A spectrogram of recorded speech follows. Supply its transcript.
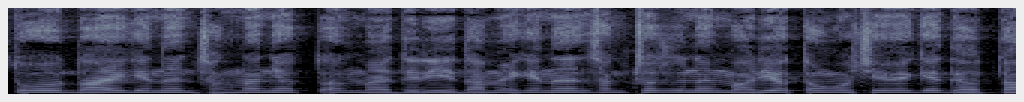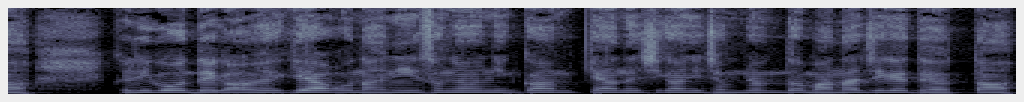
또 나에게는 장난이었던 말들이 남에게는 상처 주는 말이었던 것이 회개되었다. 그리고 내가 회개하고 나니 성령님과 함께하는 시간이 점점 더 많아지게 되었다.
